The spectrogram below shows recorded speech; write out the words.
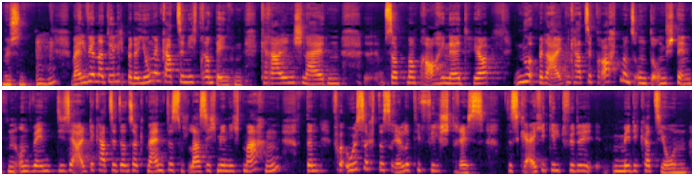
müssen. Mhm. Weil wir natürlich bei der jungen Katze nicht dran denken. Krallen schneiden, äh, sagt man, brauche ich nicht. Ja, nur bei der alten Katze braucht man es unter Umständen. Und wenn diese alte Katze dann sagt, nein, das lasse ich mir nicht machen, dann verursacht das relativ viel Stress. Das gleiche gilt für die Medikation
